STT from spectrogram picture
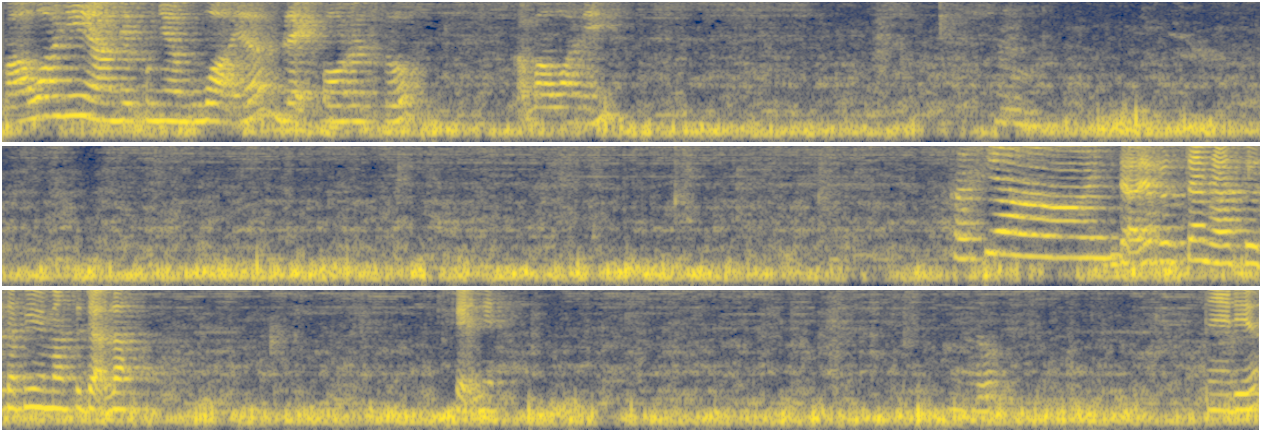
Bawah ni yang dia punya buah ya, black forest tu. Kat bawah ni. Hmm. Kasihan. Sedap ya, first time rasa tapi memang sedap lah. Kek ni. Ni dia.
